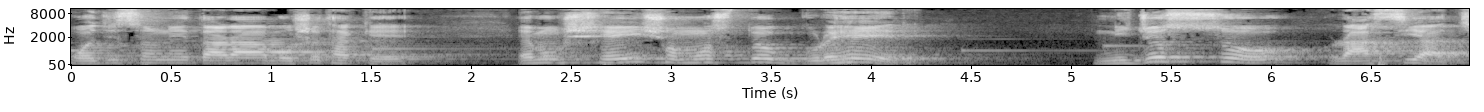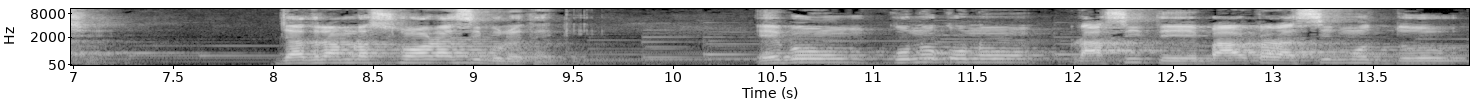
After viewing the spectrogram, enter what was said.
পজিশনে তারা বসে থাকে এবং সেই সমস্ত গ্রহের নিজস্ব রাশি আছে, যাদের আমরা স্বরাশি বলে থাকি। এবং কোনো কোনো রাশিতে বারোটা রাশির মধ্যে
